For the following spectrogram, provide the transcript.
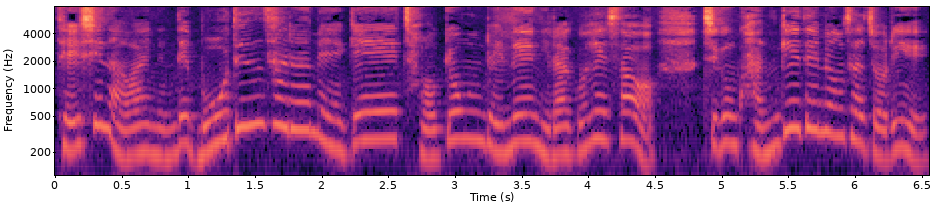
대시 나와 있는데 모든 사람에게 적용되는 이라고 해서 지금 관계대명사절이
